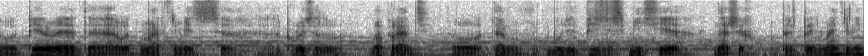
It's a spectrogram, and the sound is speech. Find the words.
вот, первое, это вот в марте месяце просят во Франции. Вот, там будет бизнес-миссия наших предпринимателей.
